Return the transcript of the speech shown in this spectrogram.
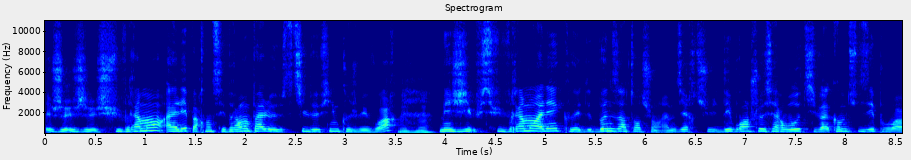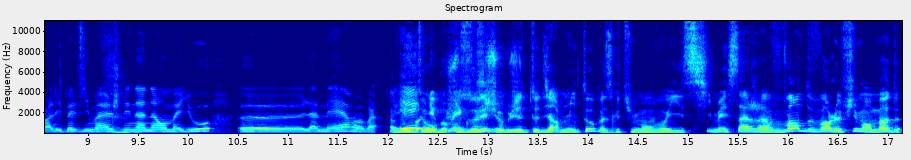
je, je, je suis vraiment allée. Par contre, c'est vraiment pas le style de film que je vais voir. Mhm. Mais j'y suis vraiment allée avec de bonnes intentions. À me dire, tu débranches le cerveau, tu vas, comme tu disais, pour voir les belles images, les nanas en maillot, euh, la mer, euh, voilà. Ah, Et mytho. les beaux je suis mecs désolé, aussi. je suis obligé de te dire mytho parce que tu m'as envoyé six messages avant de voir le film en mode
